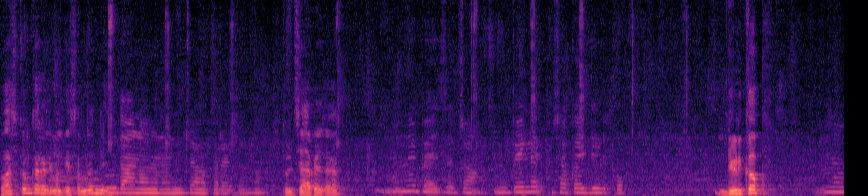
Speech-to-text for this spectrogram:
तू असं कम करायला? मला काही समजत नाही. दूध आणा म्हणून चहा करायचा तुला चहा प्यायचा का? नाही प्यायचा चहा. मी पेले सकाळी दीड कप. दीड कप? मग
